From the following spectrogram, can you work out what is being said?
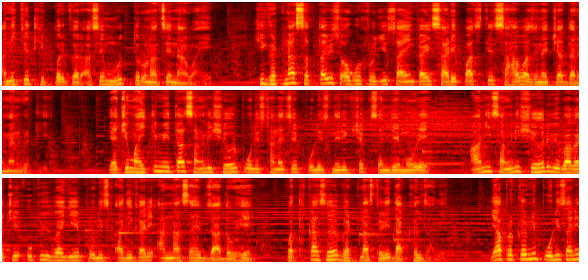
अनिकेत हिप्परकर असे मृत तरुणाचे नाव आहे. ही घटना सत्तावीस ऑगस्ट रोजी सायंकाळी साडेपाच ते सहा वाजण्याच्या दरम्यान घडली. याची माहिती मिळताच सांगली शहर पोलीस ठाण्याचे पोलीस निरीक्षक संजय मोरे आणि सांगली शहर विभागाचे उपविभागीय पोलीस अधिकारी अण्णासाहेब जाधव हे पथकासह घटनास्थळी दाखल झाले. या प्रकरणी पोलिसांनी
